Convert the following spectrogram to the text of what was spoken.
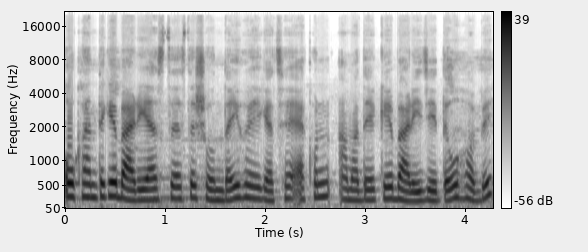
ওখান থেকে বাড়ি আসতে আসতে সন্ধ্যাই হয়ে গেছে। এখন আমাদেরকে বাড়ি যেতেও হবে।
